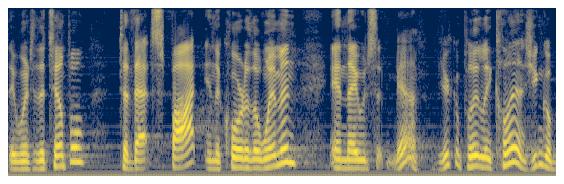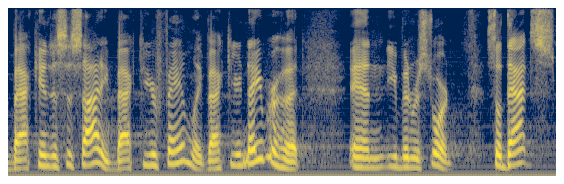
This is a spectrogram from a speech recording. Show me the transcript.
They went to the temple, to that spot in the court of the women, and they would say, Yeah, you're completely cleansed. You can go back into society, back to your family, back to your neighborhood, and you've been restored. So that's,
